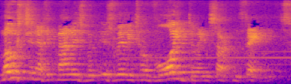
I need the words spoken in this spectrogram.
Most genetic management is really to avoid doing certain things.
